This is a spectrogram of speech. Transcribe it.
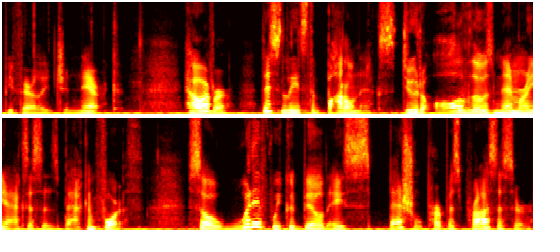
be fairly generic. However, this leads to bottlenecks due to all of those memory accesses back and forth. So what if we could build a special purpose processor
